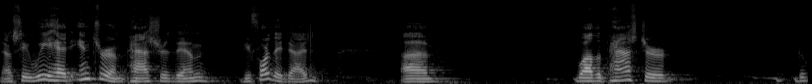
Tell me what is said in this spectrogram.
Now, see, we had interim pastored them before they died, um, while the pastor, the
